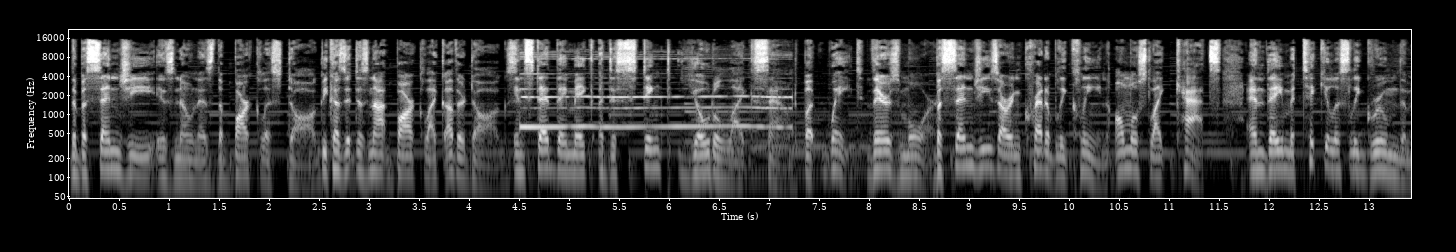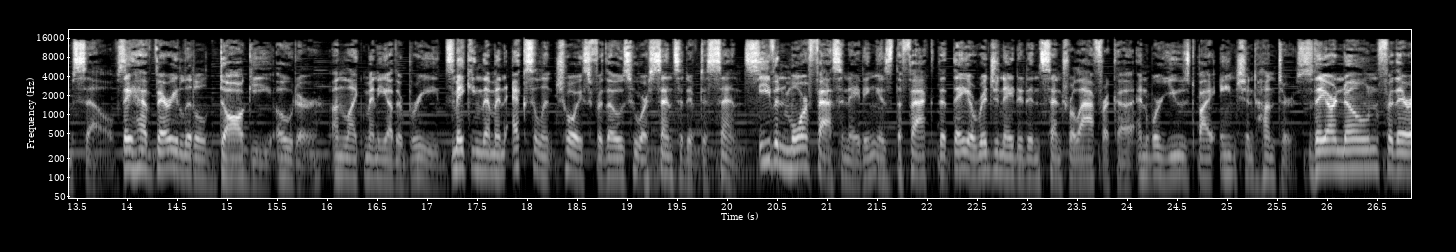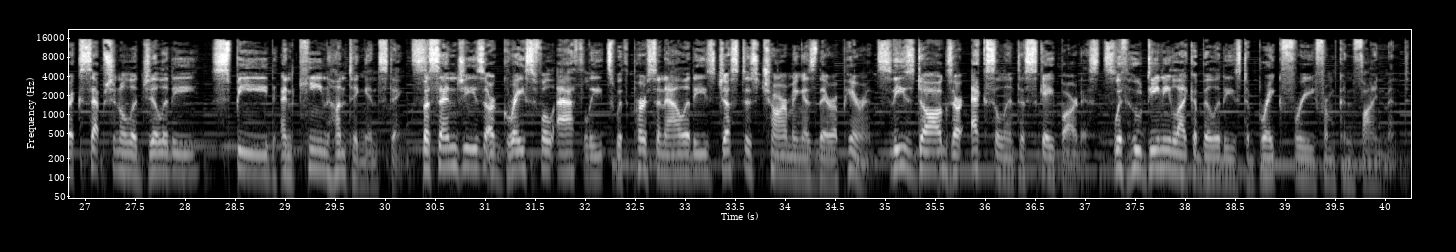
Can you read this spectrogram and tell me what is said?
The Basenji is known as the barkless dog because it does not bark like other dogs. Instead, they make a distinct yodel-like sound. But wait, there's more. Basenjis are incredibly clean, almost like cats, and they meticulously groom themselves. They have very little doggy odor, unlike many other breeds, making them an excellent choice for those who are sensitive to scents. Even more fascinating is the fact that they originated in Central Africa and were used by ancient hunters. They are known for their exceptional agility, speed, and keen hunting instincts. Basenjis are graceful athletes with personalities just as charming as their appearance. These dogs are excellent escape artists, with Houdini-like abilities to break free from confinement.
